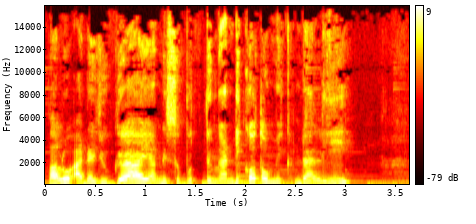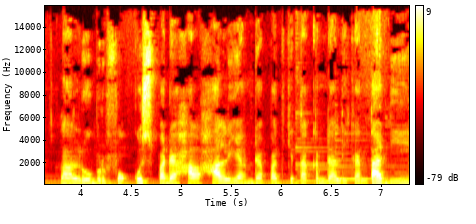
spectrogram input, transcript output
lalu ada juga yang disebut dengan dikotomi kendali, lalu berfokus pada hal-hal yang dapat kita kendalikan tadi,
